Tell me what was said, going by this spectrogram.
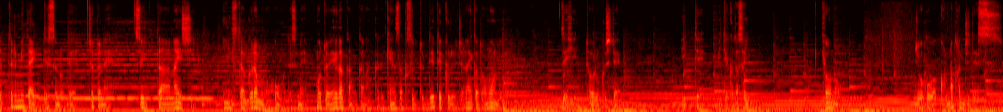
ってるみたいですのでちょっとね Twitter ないしインスタグラムの方もですね元映画館かなんかで検索すると出てくるんじゃないかと思うので是非登録して行ってみてください。今日の情報はこんな感じです。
